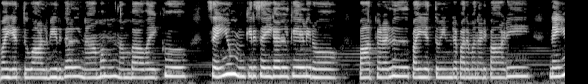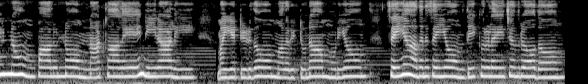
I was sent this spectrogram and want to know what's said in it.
வையத்து வாழ்வீர்கள் நாமம் நம்பாவைக்கு. செய்யும் கிருசைகள் கேளிரோ பார்க்கடலில் பையத்து என்ற பரமனடி பாடி. நெய்யுண்ணோம் பாலுண்ணோம் நாட்காலே நீராளி. மையற்றிடுதோம் மலரிட்டு நாம் முடியோம். செய்யாதன செய்யோம் தீக்குருளை சென்றோதோம்.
